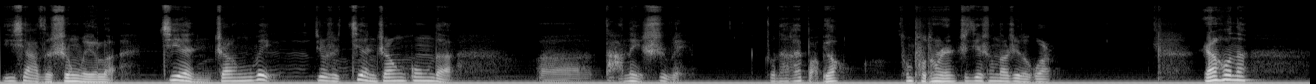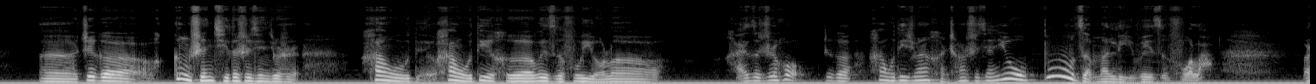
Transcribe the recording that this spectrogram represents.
一下子升为了建章卫，就是建章宫的呃大内侍卫，中南海保镖，从普通人直接升到这个官儿。然后呢，呃，这个更神奇的事情就是，汉武汉武帝和卫子夫有了。孩子之后，这个汉武帝居然很长时间又不怎么理卫子夫了，而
